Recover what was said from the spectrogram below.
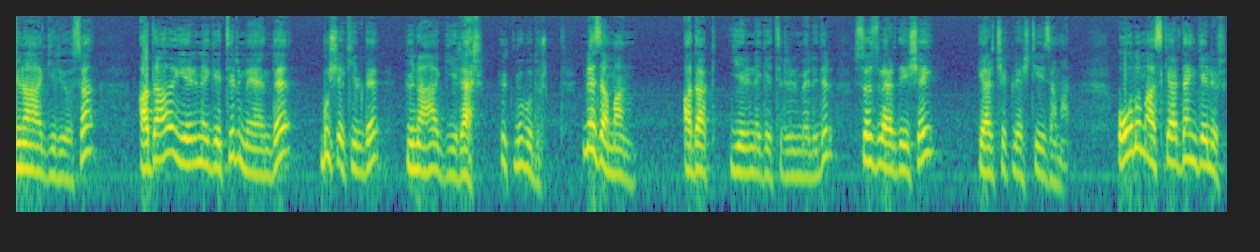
günaha giriyorsa, adağı yerine getirmeyen de bu şekilde günaha girer. Hükmü budur. Ne zaman adak yerine getirilmelidir? Söz verdiği şey gerçekleştiği zaman. Oğlum askerden gelir,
